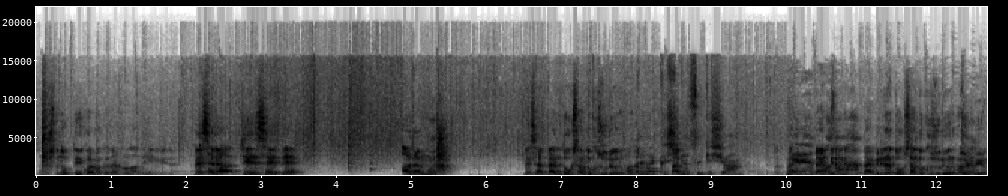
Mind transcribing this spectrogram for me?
Sonuçta noktayı koymak önemli olan değil miydi? Mesela CS'de adamı mesela ben 99 vuruyorum O adamı. kadar Bak, kaşınıyorsun ki şu an. bak, ben, Yarın ben o birine, zaman- ben birine 99 vuruyorum ölmüyor.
